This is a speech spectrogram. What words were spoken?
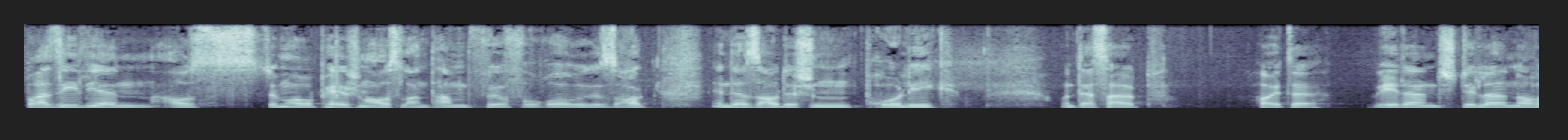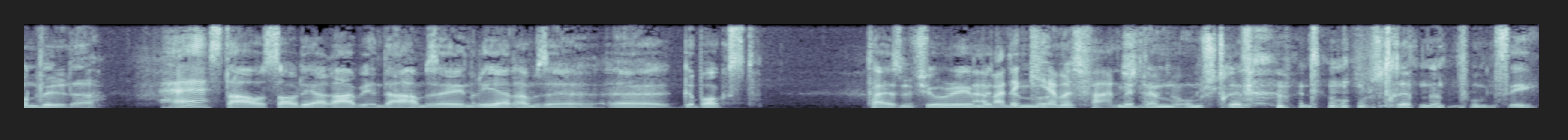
Brasilien, aus dem europäischen Ausland haben für Furore gesorgt in der saudischen Pro League. Und deshalb heute weder ein Stiller noch ein Wilder. Hä? Star aus Saudi-Arabien. Da haben sie in Riyadh haben sie äh, geboxt. Tyson Fury mit einem, mit einem, umstritt, mit einem umstrittenen Punktsieg.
